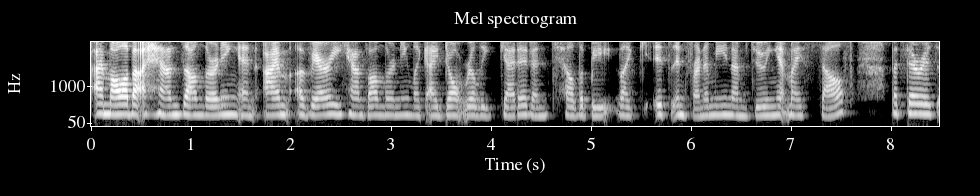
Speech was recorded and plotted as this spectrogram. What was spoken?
I'm all about hands on learning and I'm a very hands on learning. Like I don't really get it until the baby, like it's in front of me and I'm doing it myself. But there is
